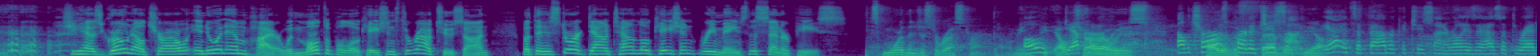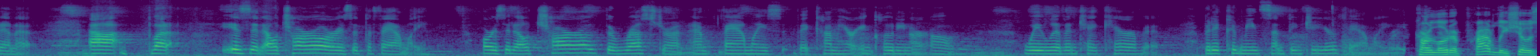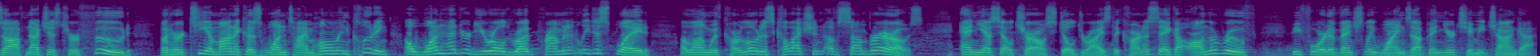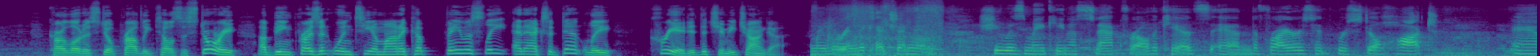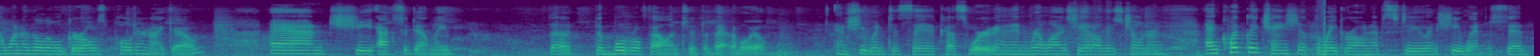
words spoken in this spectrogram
she has grown El Charro into an empire with multiple locations throughout Tucson, but the historic downtown location remains the centerpiece. It's more than just a restaurant, though. I mean, oh, El definitely. Charro is El Charro part is of, part of fabric, Tucson. Yeah. yeah. it's a fabric of Tucson. It really is. It has a thread in it. Uh, but is it El Charro or is it the family? Or is it El Charro, the restaurant, and families that come here, including our own? Mm-hmm. We live and take care of it. But it could mean something to your family. Carlotta proudly shows off not just her food, but her Tia Monica's one time home, including a 100 year old rug prominently displayed, along with Carlotta's collection of sombreros. And yes, El Charro still dries the carne seca on the roof before it eventually winds up in your chimichanga. Carlotta still proudly tells the story of being present when Tia Monica famously and accidentally created the chimichanga. We were in the kitchen and she was making a snack for all the kids and the fryers had, were still hot and one of the little girls pulled her nightgown and she accidentally, the, the burro fell into the vat of oil and she went to say a cuss word and then realized she had all these children and quickly changed it the way grown-ups do and she went and said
